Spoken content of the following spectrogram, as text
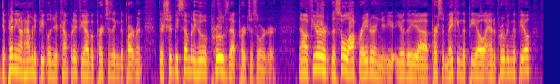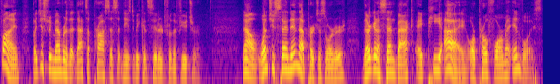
depending on how many people in your company, if you have a purchasing department, there should be somebody who approves that purchase order. Now, if you're the sole operator and you're the uh, person making the PO and approving the PO, fine, but just remember that that's a process that needs to be considered for the future. Now, once you send in that purchase order, they're going to send back a PI or pro forma invoice.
